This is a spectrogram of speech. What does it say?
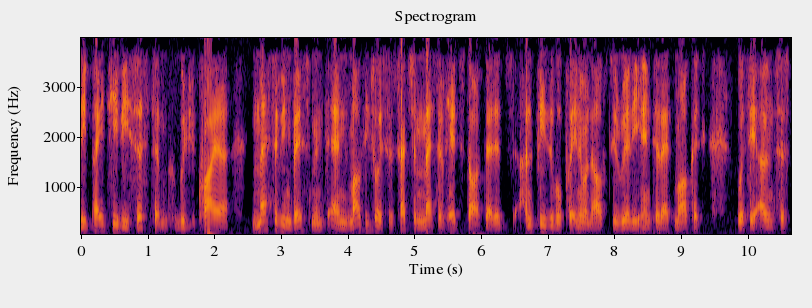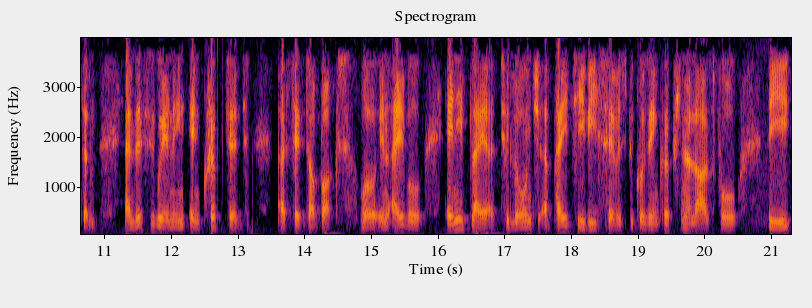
the pay TV system would require massive investment, and MultiChoice is such a massive head start that it's unfeasible for anyone else to really enter that market with their own system. And this is where an encrypted uh, set-top box will enable any player to launch a pay TV service because the encryption allows for the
